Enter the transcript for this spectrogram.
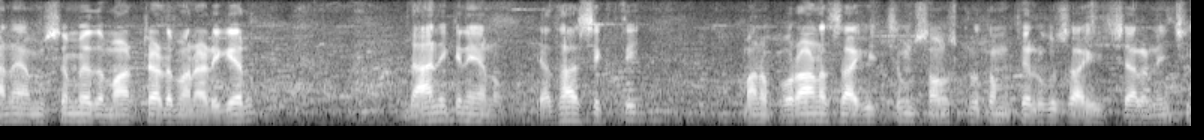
అనే అంశం మీద మాట్లాడమని అడిగారు. దానికి నేను యథాశక్తి మన పురాణ సాహిత్యం సంస్కృతం తెలుగు సాహిత్యాల నుంచి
